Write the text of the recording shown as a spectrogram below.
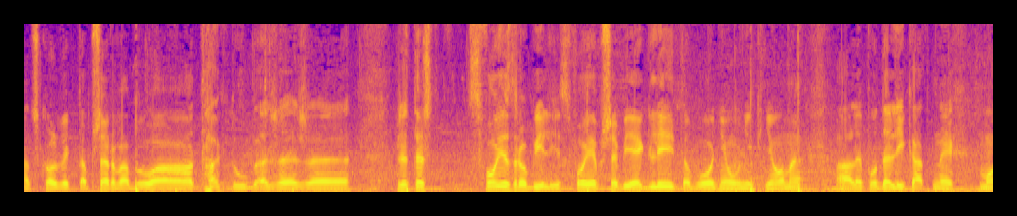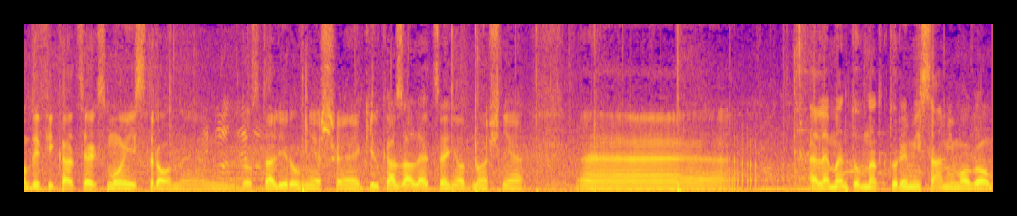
aczkolwiek ta przerwa była tak długa, że, że, że też swoje zrobili, swoje przebiegli, to było nieuniknione, ale po delikatnych modyfikacjach z mojej strony. Dostali również e, kilka zaleceń odnośnie e, elementów, nad którymi sami mogą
